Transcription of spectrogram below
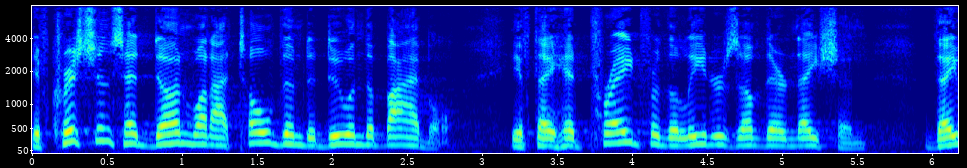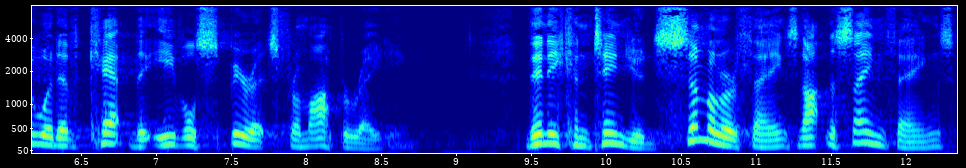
If Christians had done what I told them to do in the Bible, if they had prayed for the leaders of their nation, they would have kept the evil spirits from operating. Then he continued, Similar things, not the same things,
